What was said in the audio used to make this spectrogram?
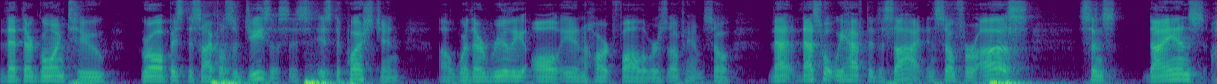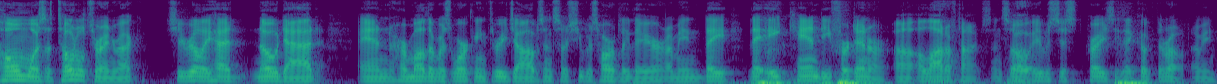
that they're going to grow up as disciples of Jesus? Is, is the question uh, where they're really all in heart followers of Him. So, that, that's what we have to decide. And so, for us, since Diane's home was a total train wreck, she really had no dad and her mother was working three jobs and so she was hardly there i mean they they ate candy for dinner uh, a lot of times and so it was just crazy they cooked their own i mean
